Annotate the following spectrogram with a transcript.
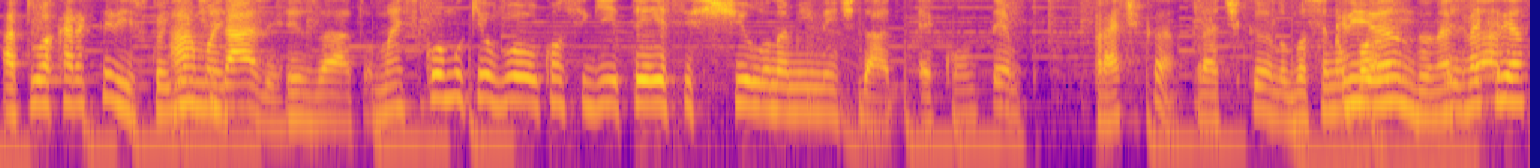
a tua característica, a identidade. Ah, mas, exato. Mas como que eu vou conseguir ter esse estilo na minha identidade? É com o tempo. Praticando. Praticando. Você não criando, pode... né? Exato. Você vai criando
